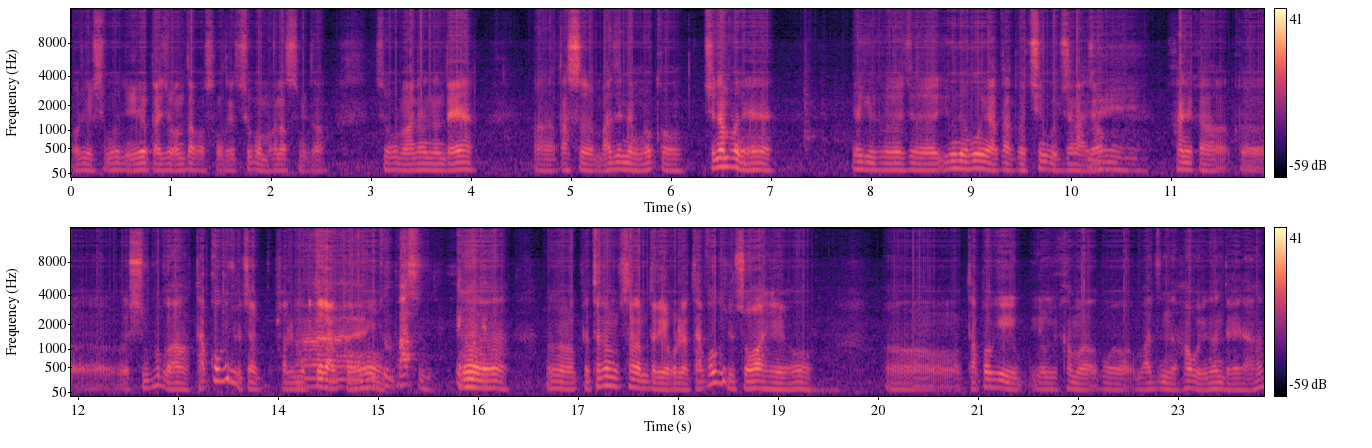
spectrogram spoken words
우리 신부님 여기까지 온다고 상당히 수고 많았습니다. 수고 많았는데 어, 가서 맛있는 거 먹고 지난번에 여기 그 저 윤영웅이 아까 그 친구 있잖아요. 네. 하니까 그 신부가 닭고기를 잘, 잘 아, 먹더라고. 좀 봤습니다. 어, 어, 어, 베트남 사람들이 원래 닭고기를 좋아해요. 어, 닭고기 여기 가면 뭐 맛있는 하고 있는데 어?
